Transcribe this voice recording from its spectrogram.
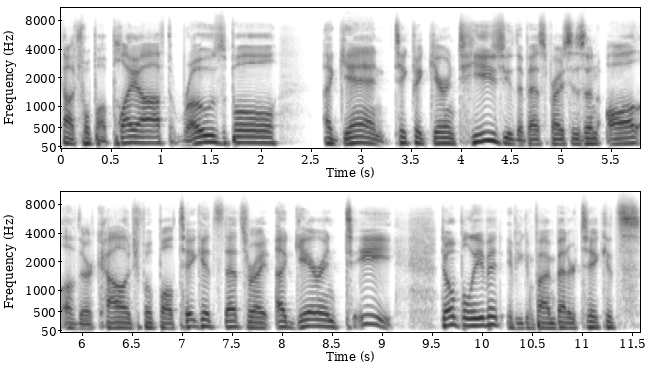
college football playoff, the Rose Bowl. Again, TickPick guarantees you the best prices on all of their college football tickets. That's right, a guarantee. Don't believe it? If you can find better tickets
